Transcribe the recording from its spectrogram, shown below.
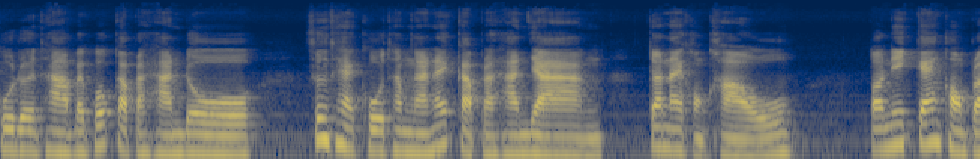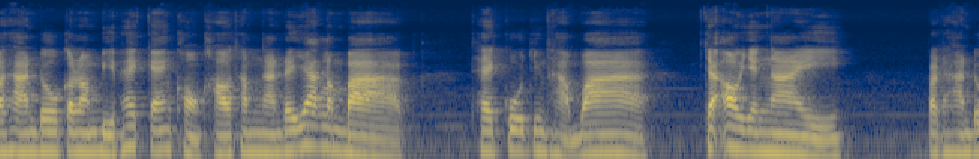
กูเดินทางไปพบกับประธานโด ซึ่งแทกูทำงานให้กับประธานยาง เจ้านายของเขา ตอนนี้แก๊งของประธานโดกำลังบีบให้แก๊งของเขาทำงานได้ยากลำบาก แทกูจึงถามว่าจะเอายังไง ประธานโด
